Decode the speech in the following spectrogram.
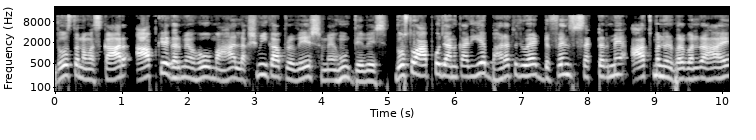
दोस्तों, नमस्कार। आपके घर में हो महालक्ष्मी का प्रवेश, मैं हूँ देवेश। दोस्तों, आपको जानकारी है, भारत जो है डिफेंस सेक्टर में आत्मनिर्भर बन रहा है।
